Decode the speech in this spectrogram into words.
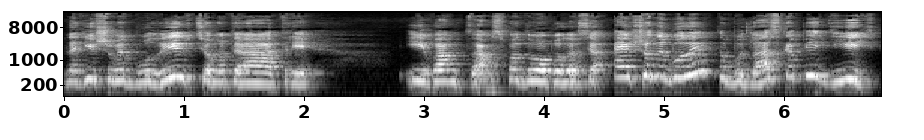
Надію, що ви були в цьому театрі і вам там сподобалося. А якщо не були, то будь ласка, підіть.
